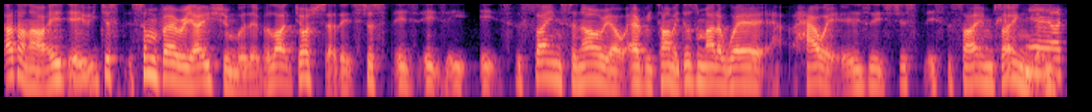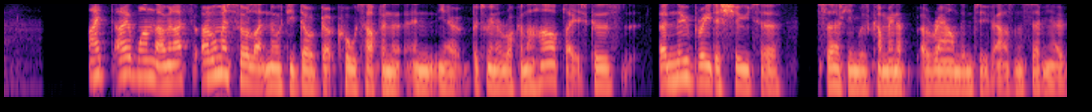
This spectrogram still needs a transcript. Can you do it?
I don't know. It, it, just some variation with it, but like Josh said, it's just it's it's it's the same scenario every time. It doesn't matter where how it is. It's just it's the same thing. Yeah, I, I, I wonder. I mean, I, I almost feel like Naughty Dog got caught up in in you know between a rock and a hard place because a new breed of shooter certainly was coming around in 2007. You know,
